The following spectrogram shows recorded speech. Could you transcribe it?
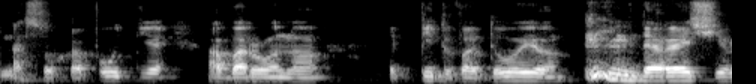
на сухопутні оборону під водою. До речі,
